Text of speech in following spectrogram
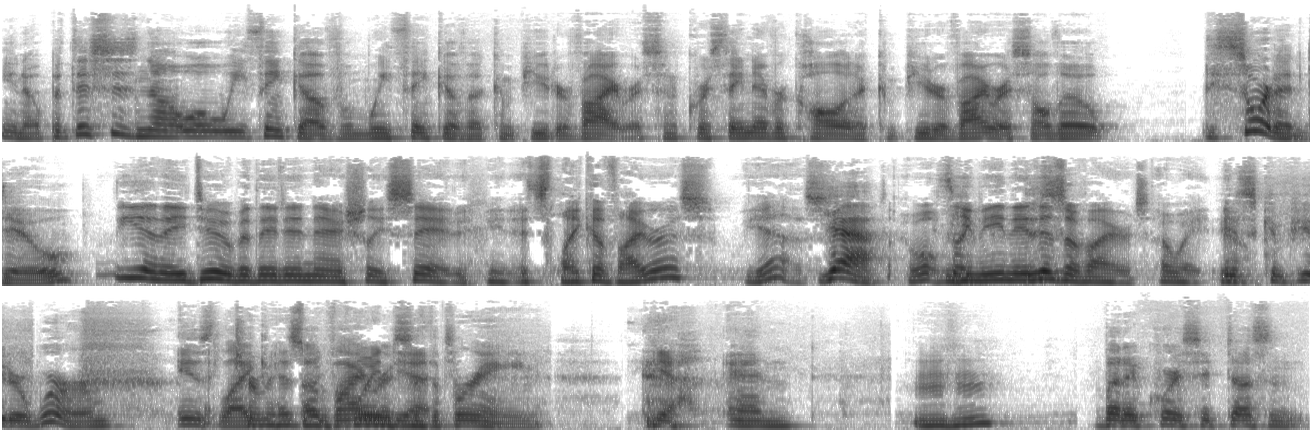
you know, but this is not what we think of when we think of a computer virus. And of course, they never call it a computer virus, although they sort of do. yeah, they do, but they didn't actually say it. I mean, it's like a virus. Yes. Yeah, Well, you like mean it this- is a virus? Oh wait, no. Its computer worm is like a virus of the brain. yeah. and Mm-hmm. but of course it doesn't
